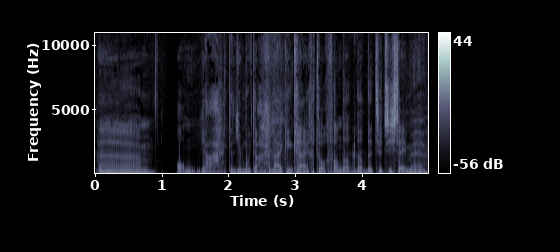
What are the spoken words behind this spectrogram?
Ehm, om, ja, dat je moet daar gelijk in krijgen, toch? Van dat, dat dit soort systemen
